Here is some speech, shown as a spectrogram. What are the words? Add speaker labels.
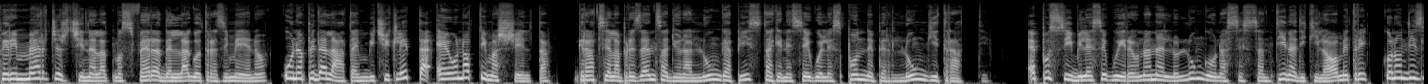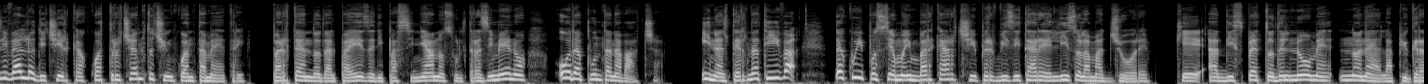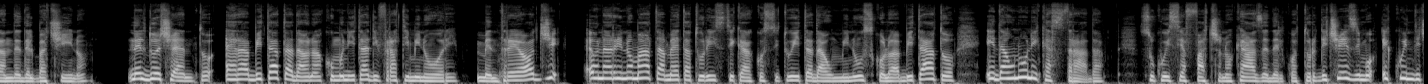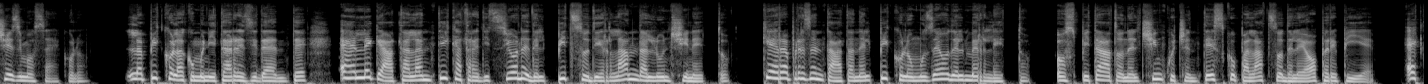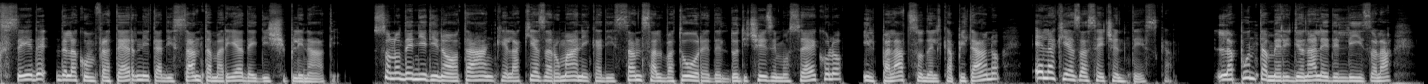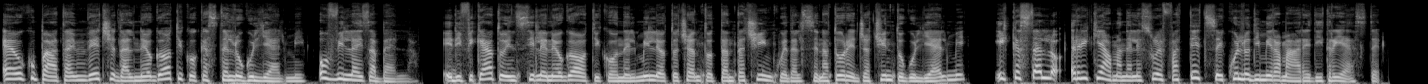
Speaker 1: Per immergerci nell'atmosfera del lago Trasimeno, una pedalata in bicicletta è un'ottima scelta, grazie alla presenza di una lunga pista che ne segue le sponde per lunghi tratti. È possibile seguire un anello lungo una sessantina di chilometri con un dislivello di circa 450 metri, partendo dal paese di Passignano sul Trasimeno o da Punta Navaccia. In alternativa, da qui possiamo imbarcarci per visitare l'isola Maggiore, che a dispetto del nome non è la più grande del bacino. Nel 200 era abitata da una comunità di frati minori, mentre oggi è una rinomata meta turistica costituita da un minuscolo abitato e da un'unica strada, su cui si affacciano case del XIV e XV secolo. La piccola comunità residente è legata all'antica tradizione del pizzo d'Irlanda all'uncinetto, che è rappresentata nel piccolo museo del Merletto, ospitato nel cinquecentesco Palazzo delle Opere Pie ex sede della confraternita di Santa Maria dei Disciplinati. Sono degni di nota anche la chiesa romanica di San Salvatore del XII secolo, il Palazzo del Capitano e la chiesa seicentesca. La punta meridionale dell'isola è occupata invece dal neogotico Castello Guglielmi o Villa Isabella. Edificato in stile neogotico nel 1885 dal senatore Giacinto Guglielmi, il castello richiama nelle sue fattezze quello di Miramare di Trieste,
